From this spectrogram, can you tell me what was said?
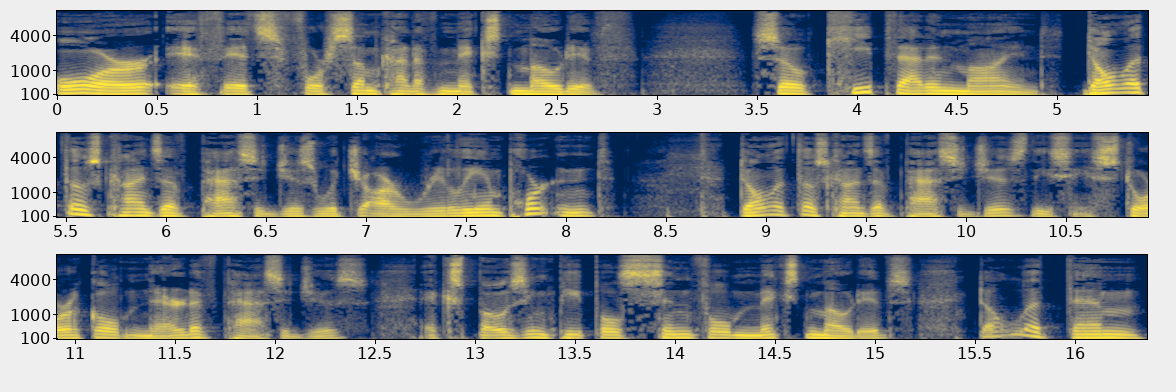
or if it's for some kind of mixed motive. So keep that in mind. Don't let those kinds of passages, which are really important, don't let those kinds of passages, these historical narrative passages, exposing people's sinful mixed motives, don't let them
